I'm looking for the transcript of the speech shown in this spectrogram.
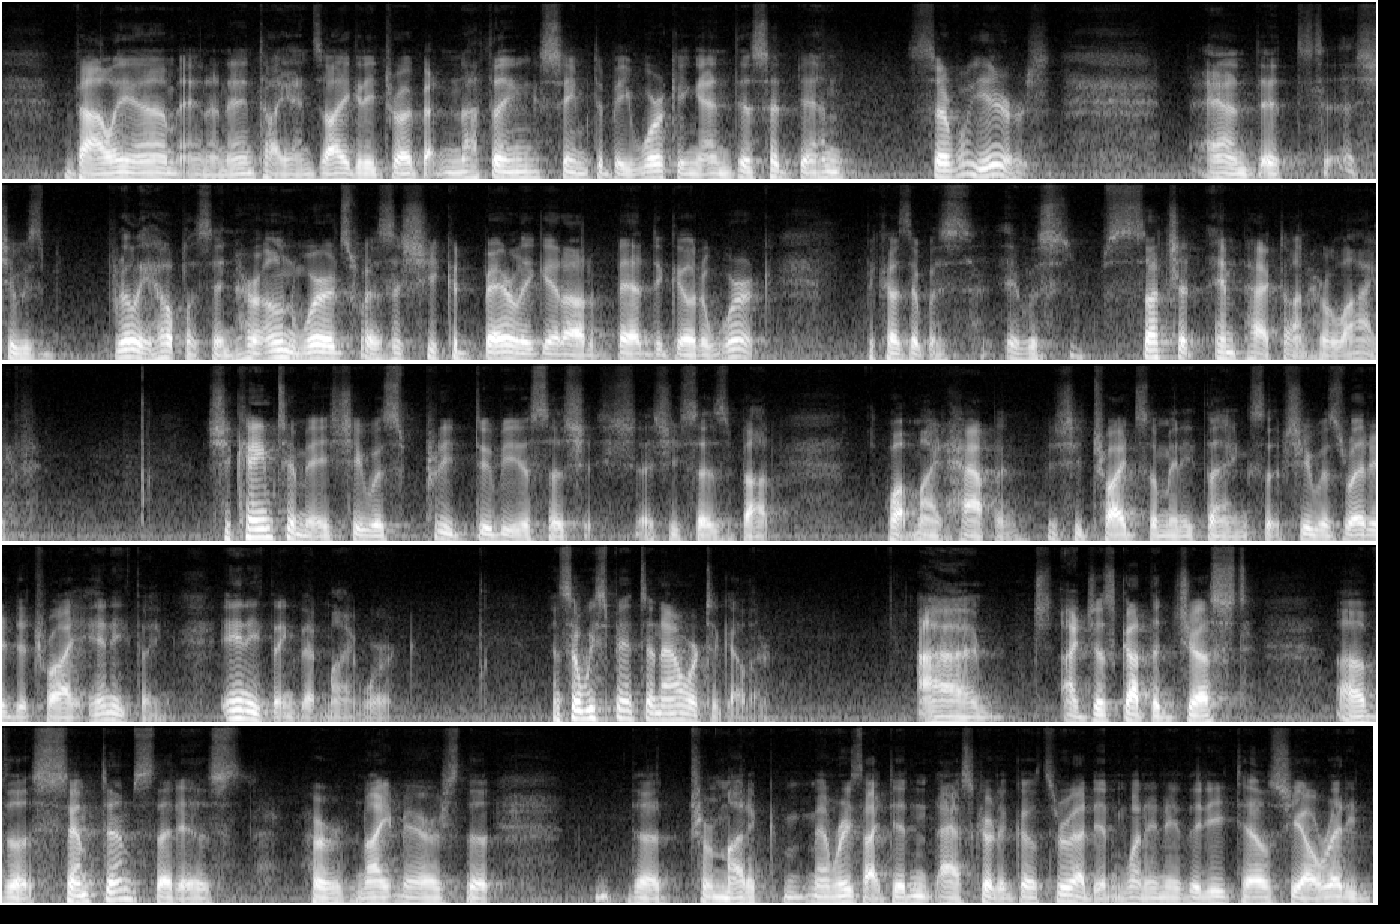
Valium and an anti-anxiety drug, but nothing seemed to be working. And this had been several years. And it, she was really helpless. In her own words was that she could barely get out of bed to go to work because it was, it was such an impact on her life she came to me. She was pretty dubious, as she, as she says, about what might happen. She tried so many things that she was ready to try anything, anything that might work. And so we spent an hour together. I, I just got the gist of the symptoms, that is, her nightmares, the, the traumatic memories. I didn't ask her to go through. I didn't want any of the details. She already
